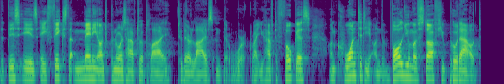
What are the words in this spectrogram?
that this is a fix that many entrepreneurs have to apply to their lives and their work, right? You have to focus on quantity, on the volume of stuff you put out,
